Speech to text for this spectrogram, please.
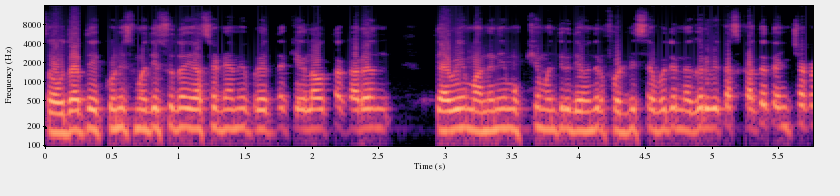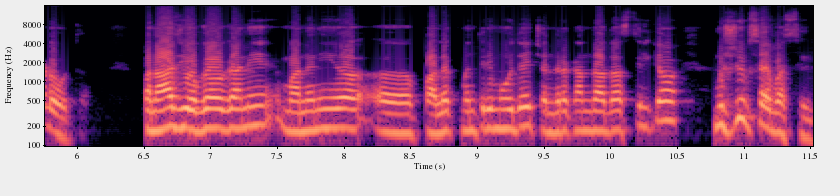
चौदा ते एकोणीसमध्ये सुद्धा यासाठी आम्ही प्रयत्न केला होता कारण त्यावेळी माननीय मुख्यमंत्री देवेंद्र फडणवीस साहेब होते नगर विकास खातं त्यांच्याकडे होतं. पण आज योगायोगाने माननीय पालकमंत्री महोदय चंद्रकांत दादा असतील किंवा मुश्रीफ साहेब असतील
